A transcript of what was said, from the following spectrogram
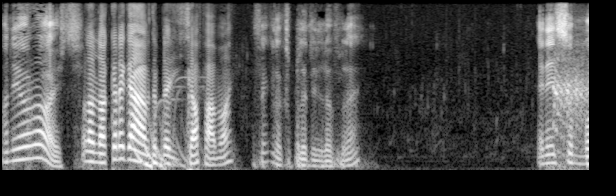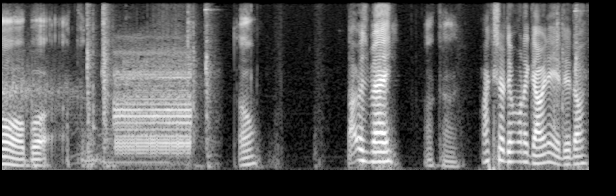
Aren't you alright? Well, I'm not gonna go over the bloody top, am I? I think it looks bloody lovely. It needs some more, but I can... Oh, That was me. okay. Actually, I didn't want to go in here, did I?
